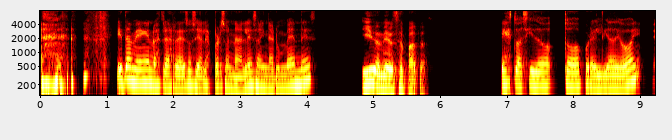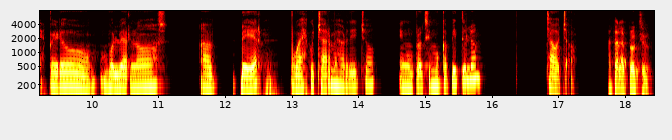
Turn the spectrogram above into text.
y también en nuestras redes sociales personales, Ainaru Méndez. Y Daniel Zapatas. Esto ha sido todo por el día de hoy. Espero volvernos a ver o a escuchar, mejor dicho, en un próximo capítulo. Chao, chao. Hasta la próxima.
